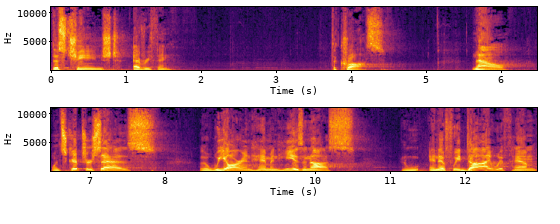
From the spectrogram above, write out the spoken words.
This changed everything. The cross. Now, when Scripture says that we are in Him and He is in us, and, and if we die with Him,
